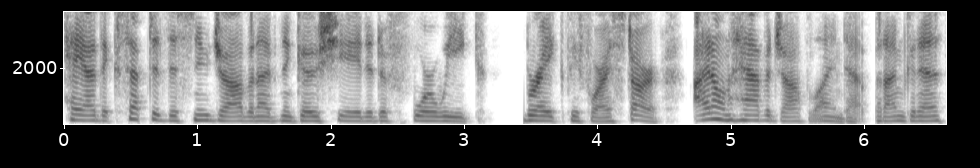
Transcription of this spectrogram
hey, I've accepted this new job and I've negotiated a four week break before I start. I don't have a job lined up, but I'm going to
